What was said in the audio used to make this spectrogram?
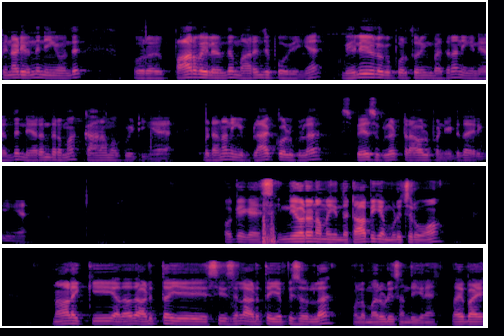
பின்னாடி வந்து நீங்கள் வந்து ஒரு பார்வையிலேருந்து மறைஞ்சு போவீங்க. வெளி உலக பொறுத்த வரைக்கும் பார்த்தீங்கன்னா நீங்கள் வந்து நிரந்தரமாக காணாமல் போயிட்டீங்க. பட் ஆனால் நீங்கள் பிளாக் ஹோலுக்குள்ளே ஸ்பேஸுக்குள்ளே ட்ராவல் பண்ணிட்டு தான் இருக்கீங்க. ஓகே கைஸ் இன்னையோட நம்ம இந்த டாப்பிக்கை முடிச்சிருவோம். நாளைக்கு அதாவது அடுத்த சீசனில் அடுத்த எபிசோடில் உங்களை மறுபடியும் சந்திக்கிறேன். பை பாய்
